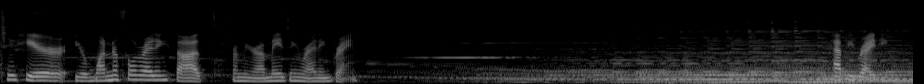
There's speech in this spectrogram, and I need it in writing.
to hear your wonderful writing thoughts from your amazing writing brain. Happy writing.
